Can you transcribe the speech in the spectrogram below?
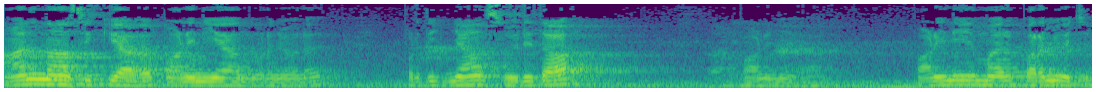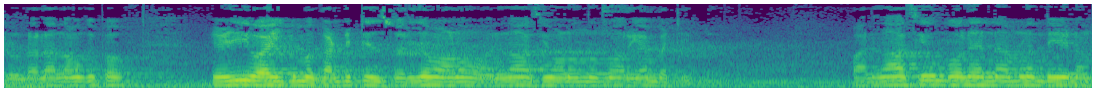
ആനുനാസിക്കാഹ പാണിനിയ എന്ന് പറഞ്ഞ പോലെ പ്രതിജ്ഞ സുരിത പാണിനിയ പാണിനിയന്മാർ പറഞ്ഞു വെച്ചിട്ടുണ്ട്. അല്ല നമുക്കിപ്പോ എഴുതി വായിക്കുമ്പോൾ കണ്ടിട്ട് സ്വരിതമാണോ അനുനാസികമാണോ എന്നൊന്നും അറിയാൻ പറ്റില്ല. അപ്പൊ അനുനാസികം പോലെ തന്നെ നമ്മൾ എന്ത് ചെയ്യണം?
